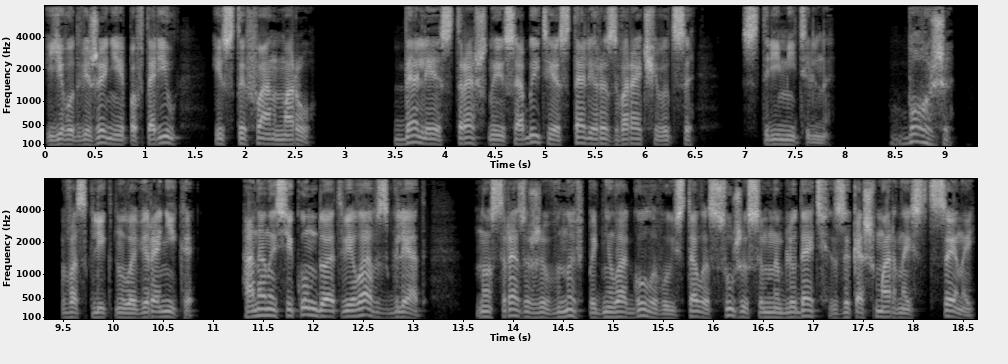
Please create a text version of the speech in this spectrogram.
Его движение повторил и Стефан Мару. Далее страшные события стали разворачиваться стремительно. «Боже!» — воскликнула Вероника. Она на секунду отвела взгляд, но сразу же вновь подняла голову и стала с ужасом наблюдать за кошмарной сценой.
